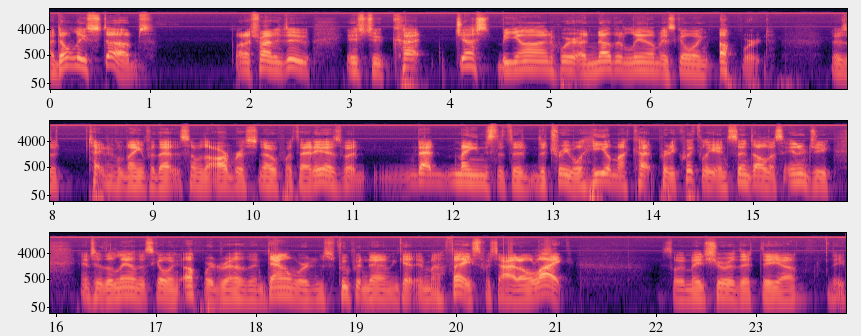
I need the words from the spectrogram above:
I don't leave stubs. What I try to do is to cut just beyond where another limb is going upward. There's a technical name for that that some of the arborists know what that is, but that means that the, the tree will heal my cut pretty quickly and send all its energy into the limb that's going upward rather than downward and swooping down and getting in my face, which I don't like. So we made sure that the uh, the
